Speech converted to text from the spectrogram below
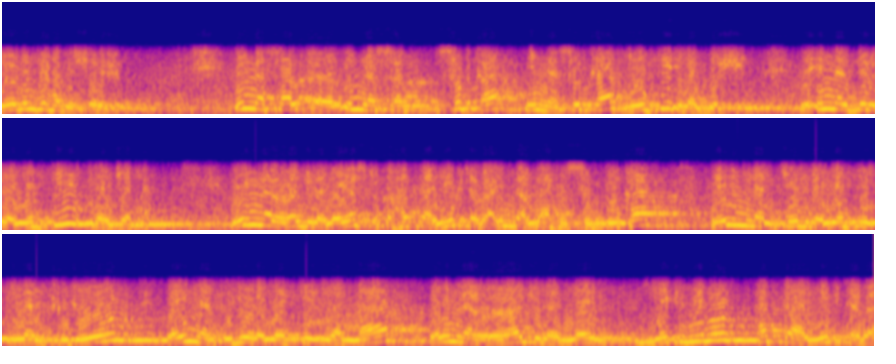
Dördüncü hadis-i şerif. İnne sal e, inne sıdka inne sıdka yehdi ile bir ve inne dirre yehdi ile cennet ve innel racüle le yastuku hatta yukteba indallahi sıddika ve innel kezbe yehdi ilel fücur ve innel fücure yehdi ilel nar ve innel racüle le yekzibu hatta yukteba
